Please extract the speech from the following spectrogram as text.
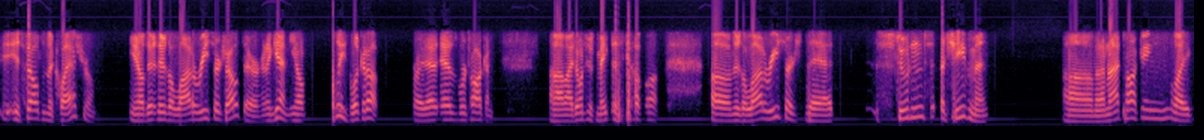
is felt in the classroom. You know, there, there's a lot of research out there, and again, you know, please look it up. Right as, as we're talking, um, I don't just make this stuff up. Um, there's a lot of research that student achievement, um, and I'm not talking like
